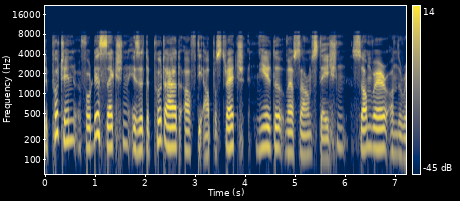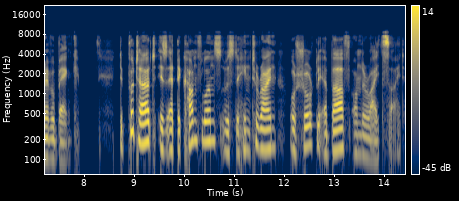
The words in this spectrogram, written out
The put-in for this section is at the put-out of the upper stretch near the Versam station, somewhere on the river bank. The put-out is at the confluence with the Hinterrhein or shortly above on the right side.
